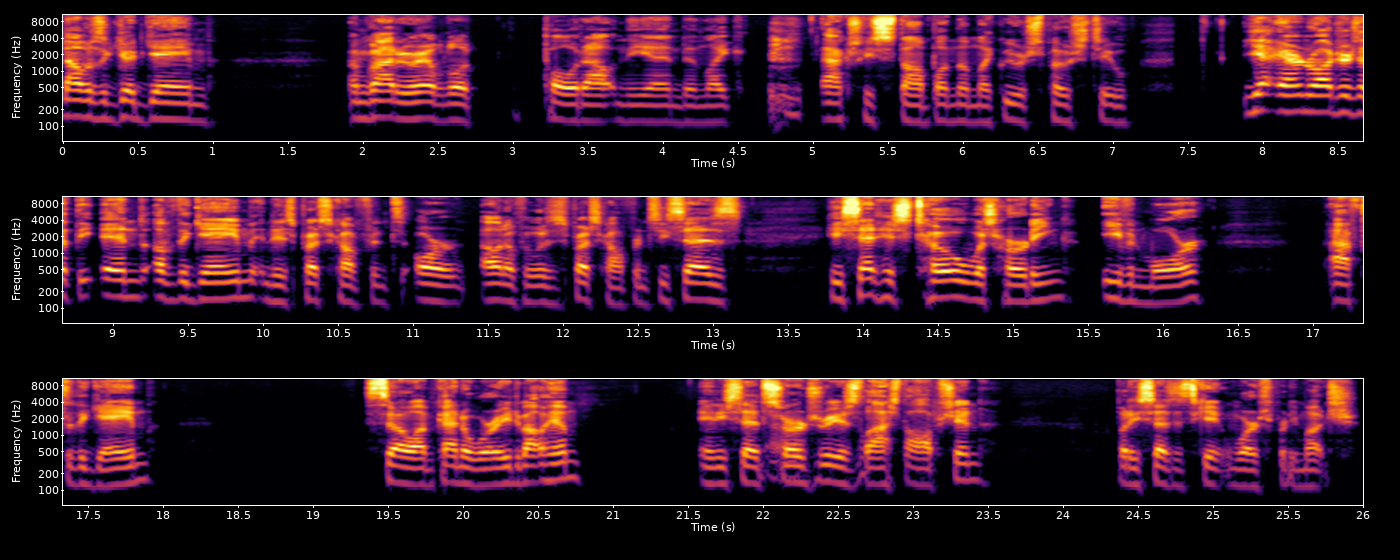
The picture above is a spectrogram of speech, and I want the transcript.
that was a good game i'm glad we were able to pull it out in the end and like actually stomp on them like we were supposed to yeah aaron rodgers at the end of the game in his press conference or i don't know if it was his press conference he says he said his toe was hurting even more after the game so i'm kind of worried about him and he said surgery is last option but he says it's getting worse pretty much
